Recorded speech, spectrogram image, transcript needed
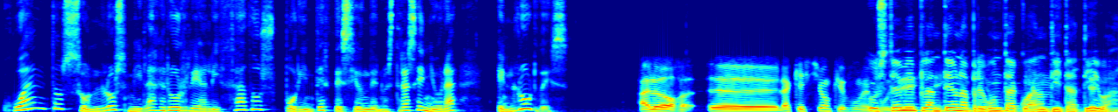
¿Cuántos son los milagros realizados por intercesión de Nuestra Señora en Lourdes? Euh, Usted me plantea una pregunta cuantitativa.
